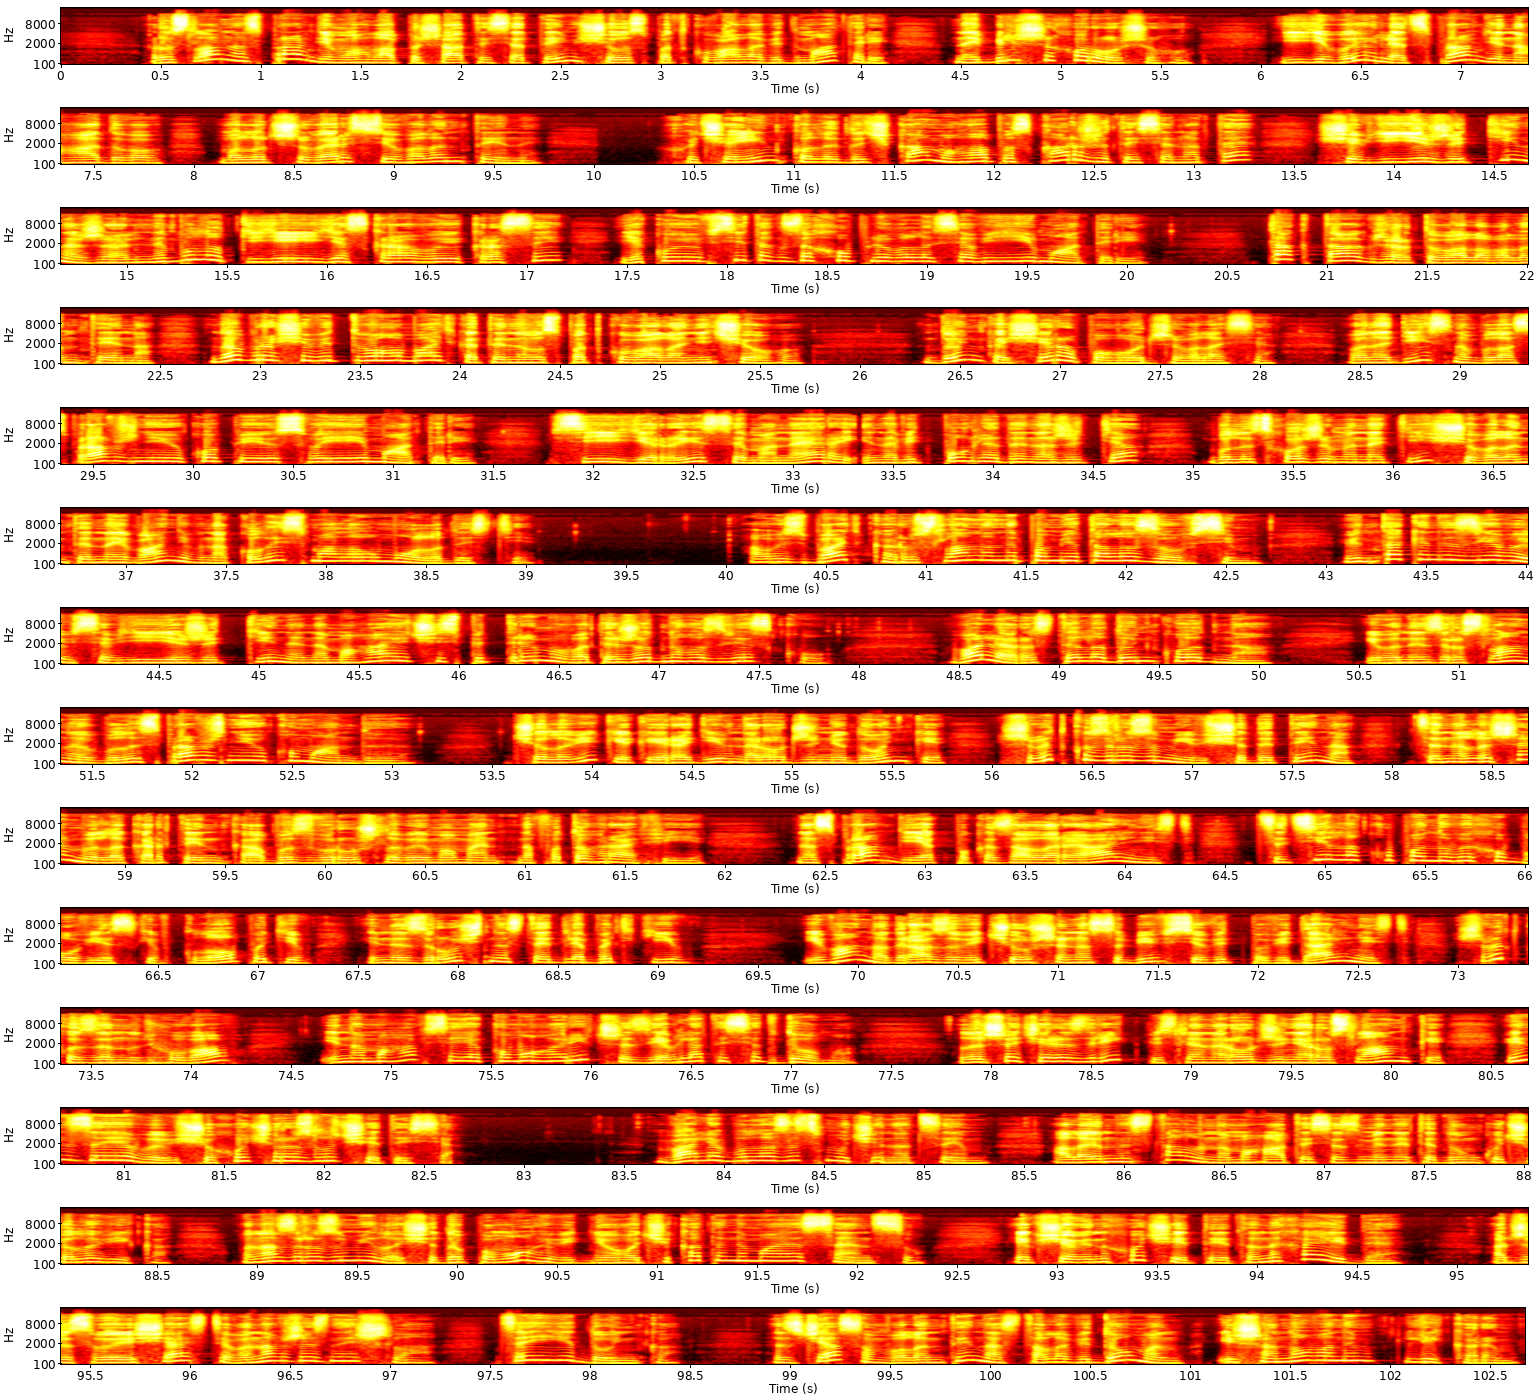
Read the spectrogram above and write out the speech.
Руслана справді могла пишатися тим, що успадкувала від матері найбільше хорошого. Її вигляд справді нагадував молодшу версію Валентини. Хоча інколи дочка могла поскаржитися на те, що в її житті, на жаль, не було тієї яскравої краси, якою всі так захоплювалися в її матері. Так, так, жартувала Валентина, добре, що від твого батька ти не успадкувала нічого. Донька щиро погоджувалася. Вона дійсно була справжньою копією своєї матері. Всі її риси, манери і навіть погляди на життя були схожими на ті, що Валентина Іванівна колись мала у молодості. А ось батька Руслана не пам'ятала зовсім. Він так і не з'явився в її житті, не намагаючись підтримувати жодного зв'язку. Валя ростила доньку одна, і вони з Русланою були справжньою командою. Чоловік, який радів народженню доньки, швидко зрозумів, що дитина це не лише мила картинка або зворушливий момент на фотографії. Насправді, як показала реальність, це ціла купа нових обов'язків, клопотів і незручностей для батьків. Іван, одразу відчувши на собі всю відповідальність, швидко занудьгував і намагався якомога рідше з'являтися вдома. Лише через рік після народження Русланки він заявив, що хоче розлучитися. Валя була засмучена цим, але не стала намагатися змінити думку чоловіка. Вона зрозуміла, що допомоги від нього чекати немає сенсу. Якщо він хоче йти, то нехай йде. Адже своє щастя вона вже знайшла це її донька. З часом Валентина стала відомим і шанованим лікарем.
